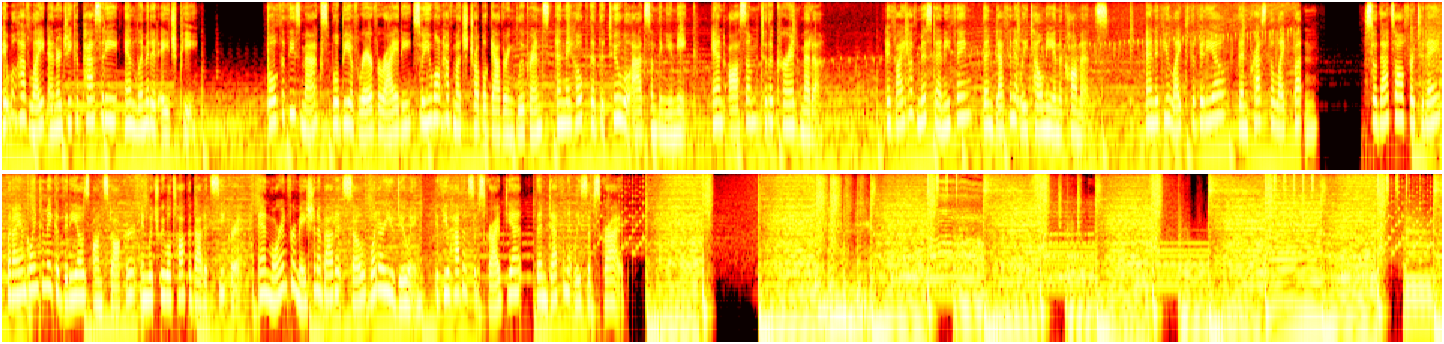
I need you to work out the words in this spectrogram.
It will have light energy capacity and limited HP. Both of these Macs will be of rare variety so you won't have much trouble gathering blueprints and they hope that the two will add something unique and awesome to the current meta. If I have missed anything, then definitely tell me in the comments. And if you liked the video, then press the like button. So that's all for today, but I am going to make a videos on Stalker in which we will talk about its secret, and more information about it so what are you doing? If you haven't subscribed yet, then definitely subscribe. Thank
